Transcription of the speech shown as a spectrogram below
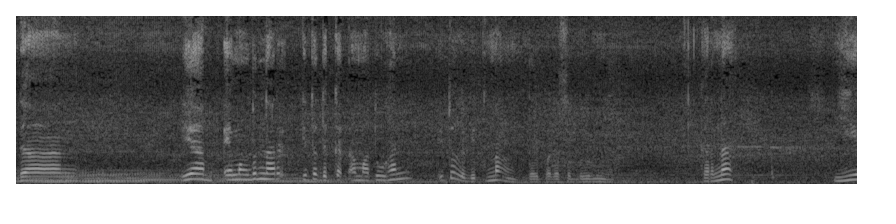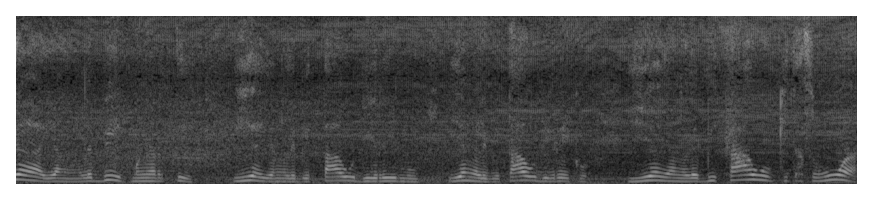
Dan ya emang benar kita dekat sama Tuhan itu lebih tenang daripada sebelumnya. Karena ia yang lebih mengerti ia yang lebih tahu dirimu ia yang lebih tahu diriku ia yang lebih tahu kita semua.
